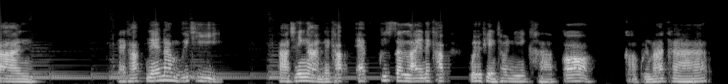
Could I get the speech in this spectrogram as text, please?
การนะครับ แนะนำวิธีการใช้งานนะครับ แอป Crystallight นะครับไว้เพียงเท่านี้ครับ ก็ขอบคุณมากครับ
